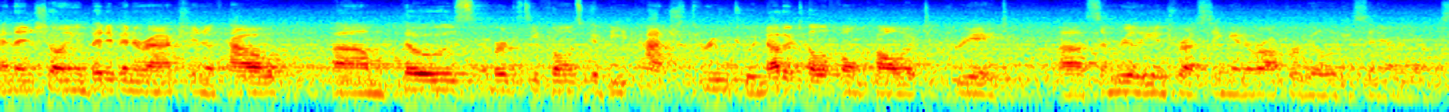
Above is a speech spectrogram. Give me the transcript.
and then showing a bit of interaction of how um, those emergency phones could be patched through to another telephone caller to create uh, some really interesting interoperability scenarios.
